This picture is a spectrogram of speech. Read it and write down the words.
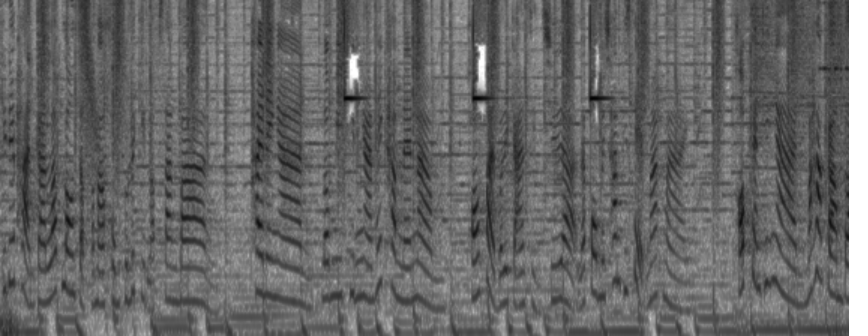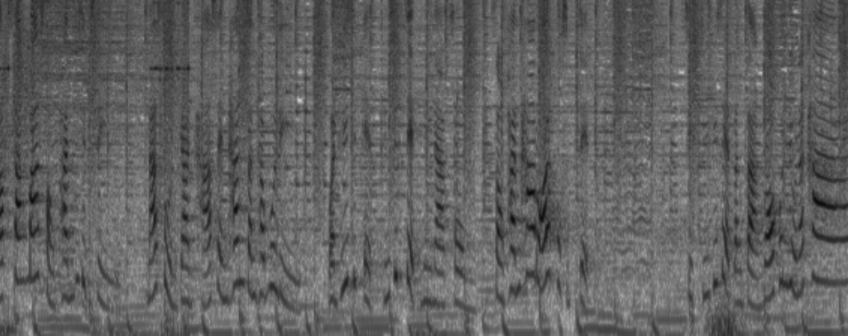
ที่ได้ผ่านการรับรองจากสมาคมธุรกิจรับสร้างบ้าน ภายในงานเรามีทีมงานให้คำแนะนำพร้อมฝ่ายบริการสินเชื่อ และโปรโมชั่นพิเศษมากมาย พบกันที่งานมหกรรมรับสร้างบ้าน 2024 ณ ศูนย์การค้าเซ็นทรัลจันทบุรี วันที่ 11-17 มีนาคม 2567 สิทธิพิเศษต่างๆ รอคุณอยู่นะคะ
